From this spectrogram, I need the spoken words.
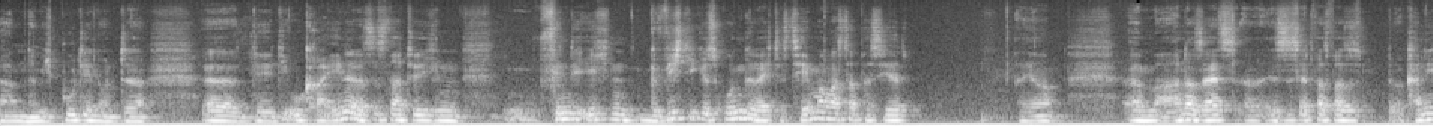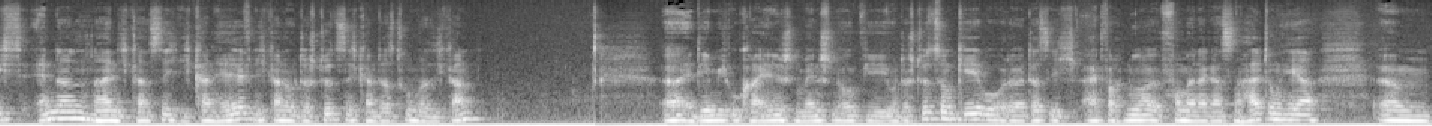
ähm, nämlich Putin und äh, die, die, Ukraine. Das ist natürlich ein, finde ich, ein gewichtiges, ungerechtes Thema, was da passiert. Naja, ähm, andererseits äh, ist es etwas, was kann ich ändern? Nein, ich kann es nicht. Ich kann helfen, ich kann unterstützen, ich kann das tun, was ich kann äh, indem ich ukrainischen Menschen irgendwie Unterstützung gebe oder dass ich einfach nur von meiner ganzen Haltung her ähm,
